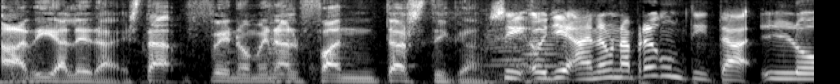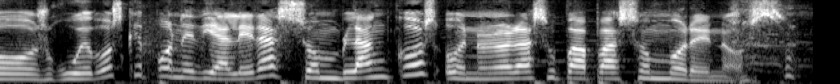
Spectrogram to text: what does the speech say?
a Dialera. Está fenomenal, fantástica. Sí, oye, Ana, una preguntita. ¿Los huevos que pone Dialera son blancos o en honor a su papá son morenos?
